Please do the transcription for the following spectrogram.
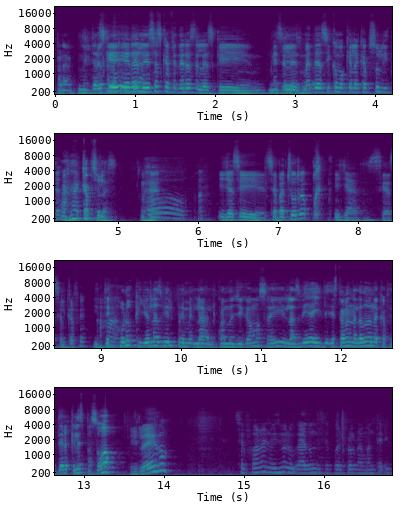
para meter Es que era de esas cafeteras de las que Mete- se les mete así como que la capsulita. Ajá, cápsulas. Ajá, Oh, ah, Y ya se, se apachurra ¡pac! y ya se hace el café. Y te Ajá. juro que yo las vi el primer, la- cuando llegamos ahí, las vi ahí, estaban al lado de la cafetera. ¿Qué les pasó? Y luego, se fueron al mismo lugar donde se fue el programa anterior.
